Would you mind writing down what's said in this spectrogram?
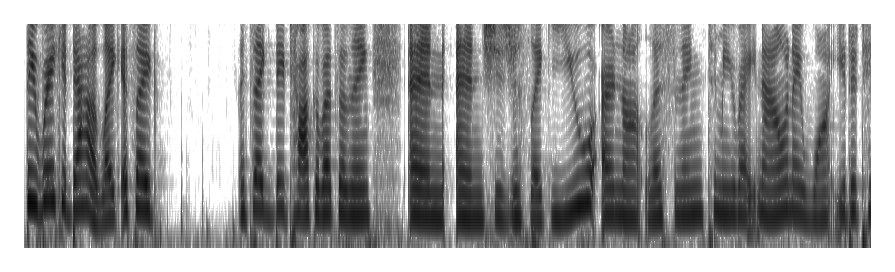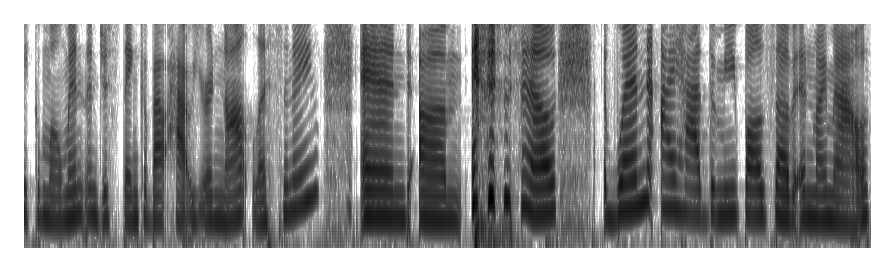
they break it down. Like it's like it's like they talk about something and and she's just like you are not listening to me right now and i want you to take a moment and just think about how you're not listening. And um and how when i had the meatball sub in my mouth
